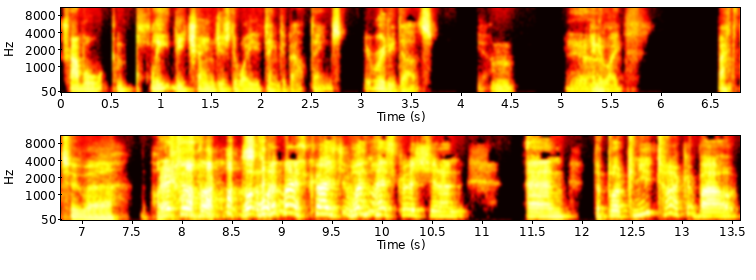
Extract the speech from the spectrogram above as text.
Travel completely changes the way you think about things. It really does. Yeah. Mm. Yeah. Anyway, back to uh, the podcast. Back to the book. one last question. One last question on on the book. Can you talk about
